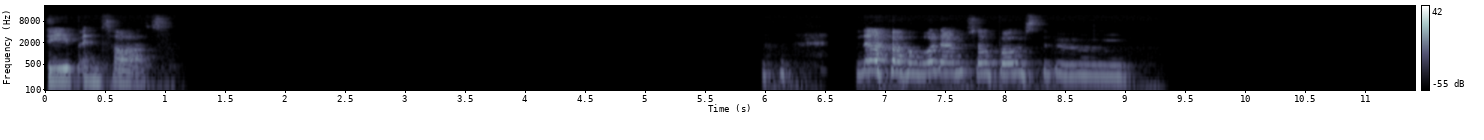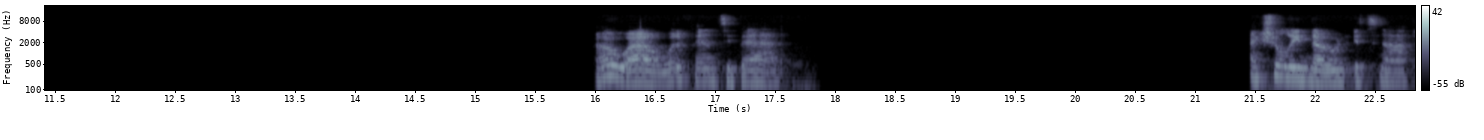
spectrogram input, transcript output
deep in thoughts. No, what I'm supposed to do? Oh wow, what a fancy bed. Actually, no, it's not.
